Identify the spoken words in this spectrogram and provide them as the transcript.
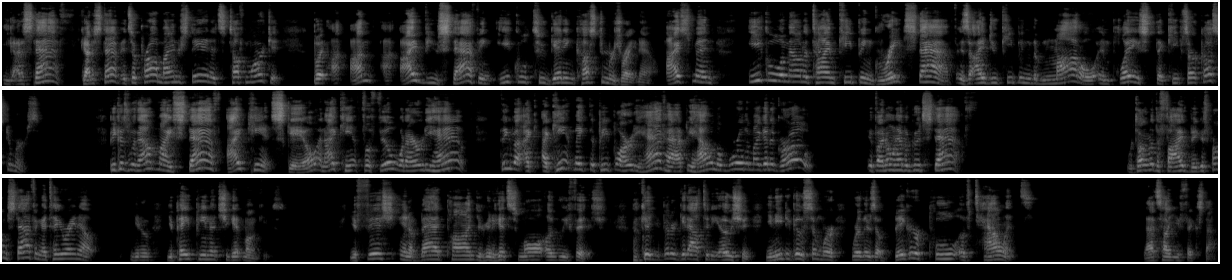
You got a staff. You got a staff. It's a problem. I understand. It's a tough market. But I, I'm I view staffing equal to getting customers right now. I spend equal amount of time keeping great staff as I do keeping the model in place that keeps our customers. Because without my staff, I can't scale and I can't fulfill what I already have. Think about I, I can't make the people I already have happy. How in the world am I going to grow if I don't have a good staff? We're talking about the five biggest problems. Staffing, I tell you right now, you know, you pay peanuts, you get monkeys. You fish in a bad pond, you're going to get small, ugly fish. Okay, you better get out to the ocean. You need to go somewhere where there's a bigger pool of talent. That's how you fix staffing.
